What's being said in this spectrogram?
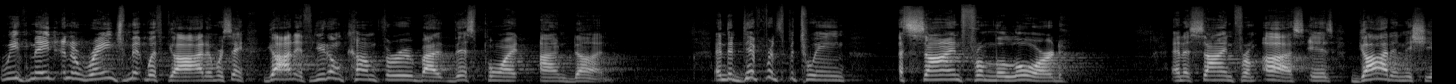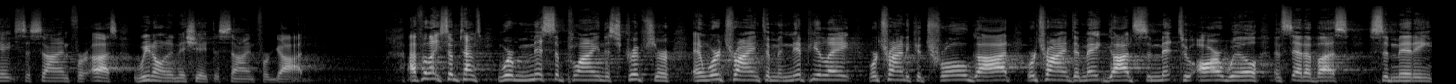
we've made an arrangement with God and we're saying, God, if you don't come through by this point, I'm done. And the difference between a sign from the Lord and a sign from us is God initiates the sign for us. We don't initiate the sign for God. I feel like sometimes we're misapplying the scripture and we're trying to manipulate, we're trying to control God, we're trying to make God submit to our will instead of us submitting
